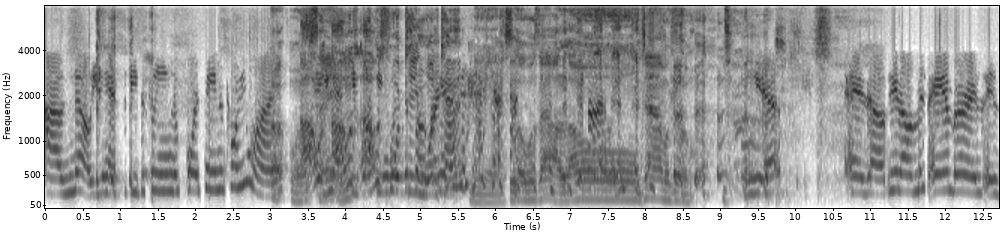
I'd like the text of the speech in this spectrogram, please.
uh, no, you have to be between the fourteen and twenty one. Uh, well, I was, see, I was, I was 14 one time. yeah, so was a long time ago. yeah. And uh, you know, Miss Amber is, is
